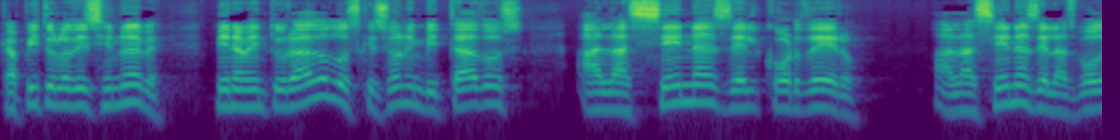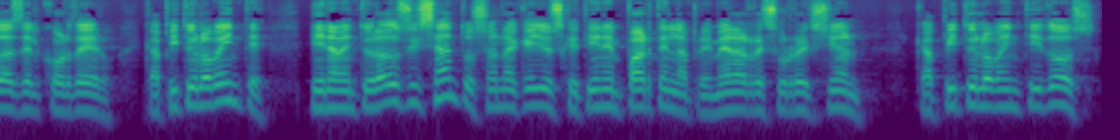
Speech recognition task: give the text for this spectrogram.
Capítulo 19. Bienaventurados los que son invitados a las cenas del Cordero, a las cenas de las bodas del Cordero. Capítulo 20. Bienaventurados y santos son aquellos que tienen parte en la primera resurrección capítulo 22.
